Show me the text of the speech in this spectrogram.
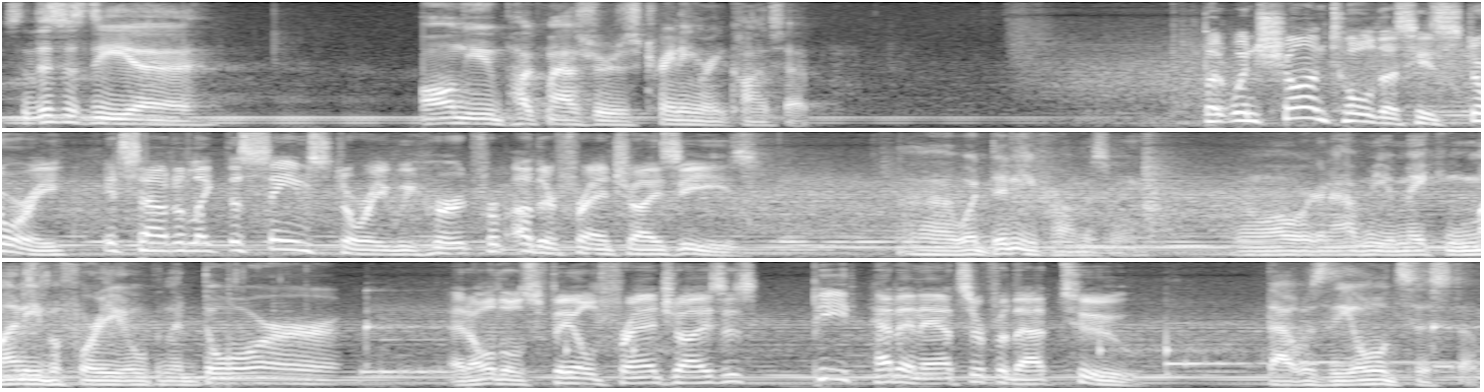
So this is the uh, all-new Puckmasters training rink concept. But when Sean told us his story, it sounded like the same story we heard from other franchisees. Uh, what didn't he promise me? Well, we're gonna have you making money before you open the door. At all those failed franchises, Pete had an answer for that too. That was the old system.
